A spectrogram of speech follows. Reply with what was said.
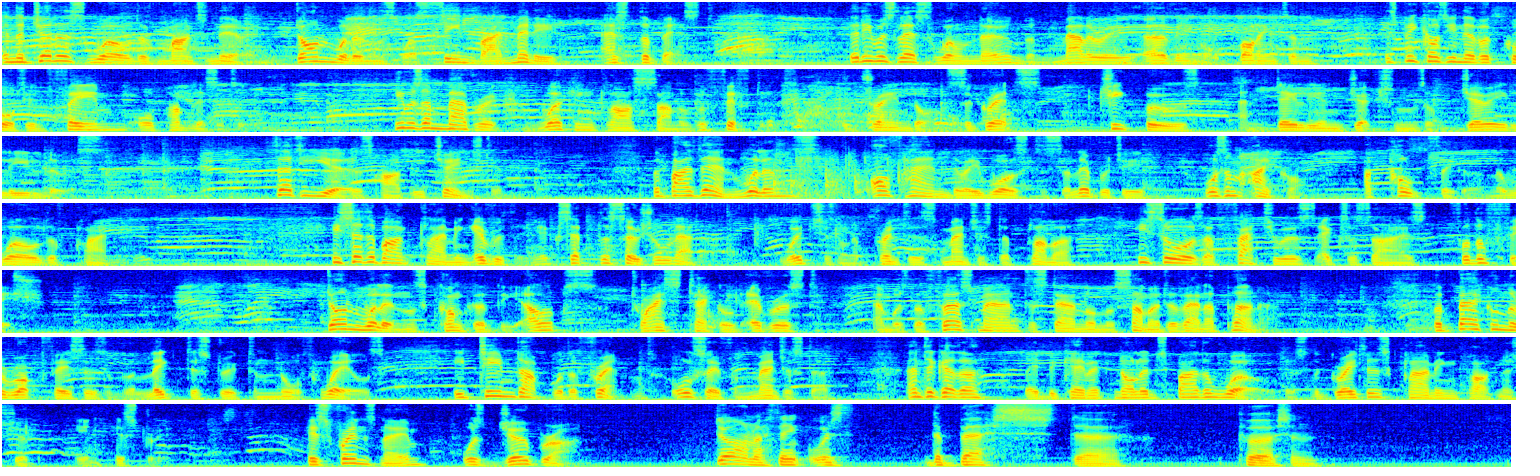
In the jealous world of mountaineering, Don Whillans was seen by many as the best. That he was less well known than Mallory, Irvine or Bonington is because he never courted fame or publicity. He was a maverick, working-class son of the 50s who trained on cigarettes, cheap booze and daily injections of Jerry Lee Lewis. Thirty years hardly changed him. But by then, Whillans, offhand though he was to celebrity, was an icon, a cult figure in the world of climbing. He set about climbing everything except the social ladder, which, as an apprentice Manchester plumber, he saw as a fatuous exercise for the fish. Don Whillans conquered the Alps, twice tackled Everest, and was the first man to stand on the summit of Annapurna. But back on the rock faces of the Lake District in North Wales, he teamed up with a friend, also from Manchester, and together they became acknowledged by the world as the greatest climbing partnership in history. His friend's name was Joe Brown. Don, I think, was the best uh, person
